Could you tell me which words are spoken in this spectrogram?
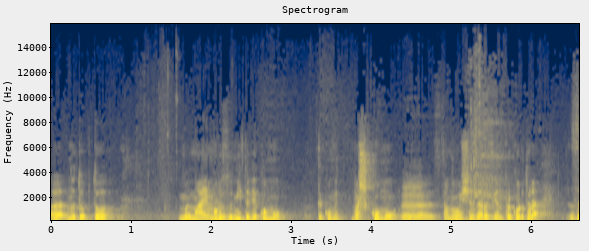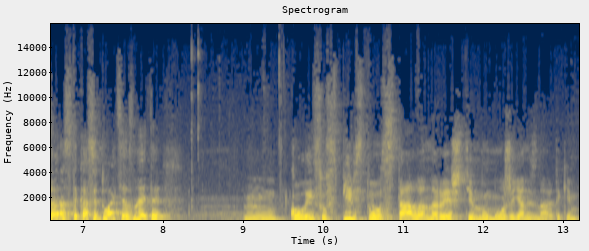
Е, ну тобто, ми маємо розуміти, в якому такому важкому е, становищі зараз Генпрокуратура. Зараз така ситуація, знаєте, коли суспільство стало нарешті, ну може, я не знаю, таким.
